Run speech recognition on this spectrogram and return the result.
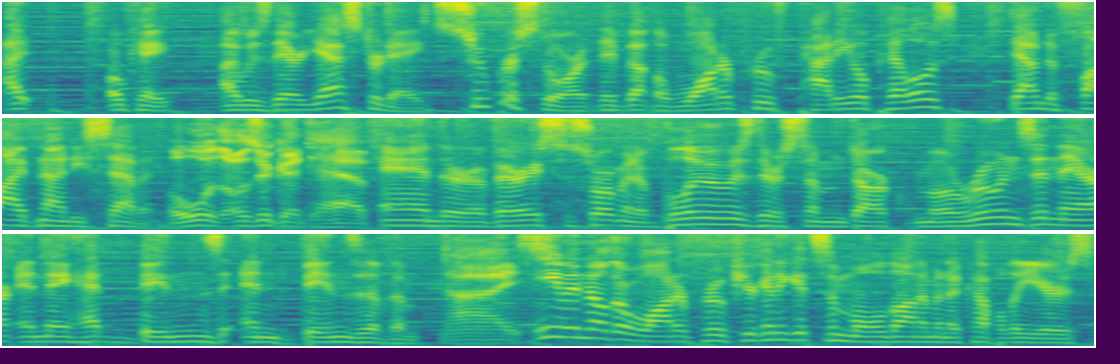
I okay. I was there yesterday. Superstore. They've got the waterproof patio pillows down to five ninety seven. Oh, those are good to have. and there are various assortment of blues. There's some dark maroons in there, and they had bins and bins of them. Nice. Even though they're waterproof, you're going to get some mold on them in a couple of years.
